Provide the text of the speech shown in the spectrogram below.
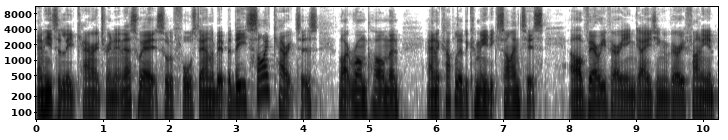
and he's the lead character in it. And that's where it sort of falls down a bit. But the side characters, like Ron Perlman and a couple of the comedic scientists, are very, very engaging and very funny. And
